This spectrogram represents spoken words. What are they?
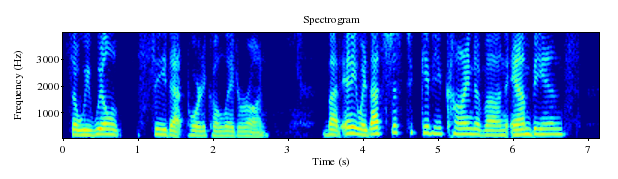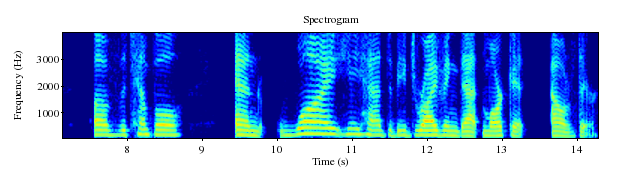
So we will see that portico later on. But anyway, that's just to give you kind of an ambience of the temple and why he had to be driving that market out of there.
